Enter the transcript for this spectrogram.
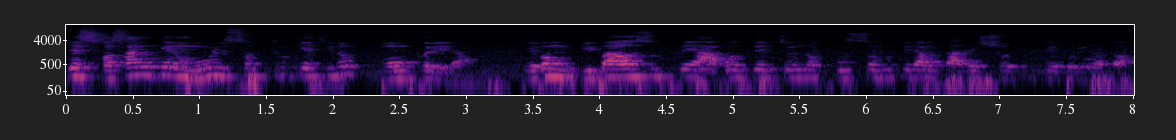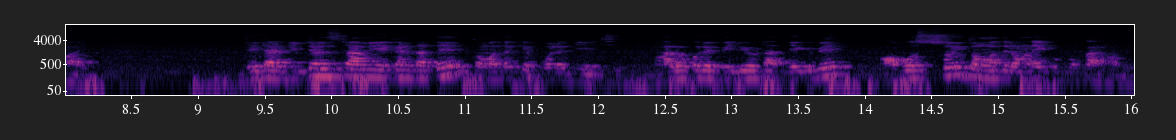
যে শশাঙ্কের মূল শত্রু কে ছিল? মৌখরীরা এবং বিবাহ সূত্রে আবদ্ধের জন্য পুষ্যপতিরাও তাদের শত্রুতে পরিণত হয়। যেটা ডিটেলসটা আমি এখানটাতে তোমাদেরকে বলে দিয়েছি। ভালো করে ভিডিওটা দেখবে। অবশ্যই তোমাদের অনেক উপকার হবে।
